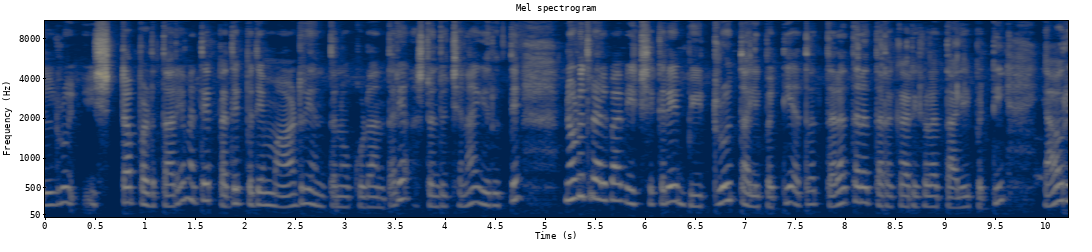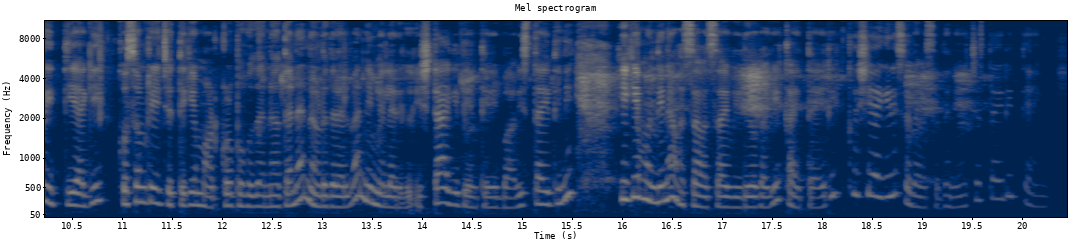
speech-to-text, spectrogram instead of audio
ಎಲ್ಲರೂ ಇಷ್ಟಪಡ್ತಾರೆ. ಮತ್ತು ಪದೇ ಪದೇ ಮಾಡಿರಿ ಅಂತಲೂ ಕೂಡ ಅಂತಾರೆ. ಅಷ್ಟೊಂದು ಚೆನ್ನಾಗಿರುತ್ತೆ. ನೋಡಿದ್ರಲ್ವಾ ವೀಕ್ಷಕರೇ, ಬೀಟ್ರೂಟ್ ತಾಲಿಪಟ್ಟಿ ಅಥವಾ ಥರ ಥರ ತರಕಾರಿಗಳ ತಾಲಿಪಟ್ಟಿ ಯಾವ ರೀತಿಯಾಗಿ ಕೊಸಂಬರಿ ಜೊತೆಗೆ ಮಾಡ್ಕೊಳ್ಬಹುದು ಅನ್ನೋದನ್ನು ನೋಡಿದ್ರಲ್ವಾ? ನಿಮ್ಮೆಲ್ಲರಿಗೂ ಇಷ್ಟ ಆಗಿದೆ ಅಂತೇಳಿ ಭಾವಿಸ್ತಾ ಇದ್ದೀನಿ. ಹೀಗೆ ಮುಂದಿನ ಹೊಸ ಹೊಸ ವೀಡಿಯೋಗಾಗಿ ಕಾಯ್ತಾ ಇರಿ. ಖುಷಿಯಾಗಿರಿ, ಸದಾ ಸದಾ ಯೋಚಿಸ್ತಾ ಇರಿ. ಥ್ಯಾಂಕ್ ಯು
